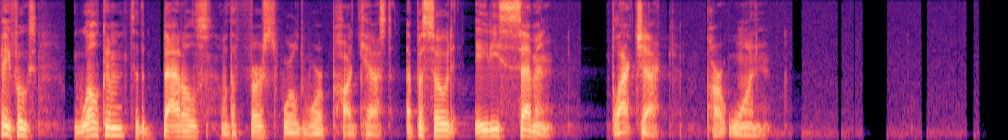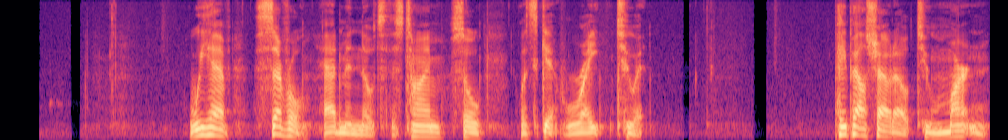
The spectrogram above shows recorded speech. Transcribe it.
Hey, folks, welcome to the Battles of the First World War podcast, episode 87 Blackjack, part 1. We have several admin notes this time, so let's get right to it. PayPal shout out to Martin.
